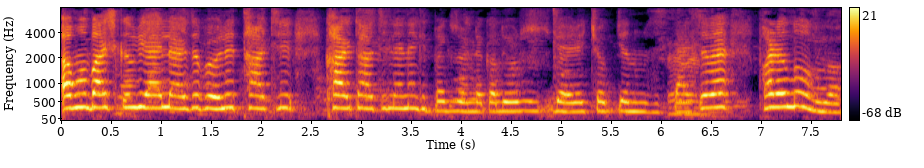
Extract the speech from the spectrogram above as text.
Ama başka bir yerlerde böyle tatil, kar tatillerine gitmek zorunda kalıyoruz. Böyle çok canımız isterse ve paralı oluyor.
